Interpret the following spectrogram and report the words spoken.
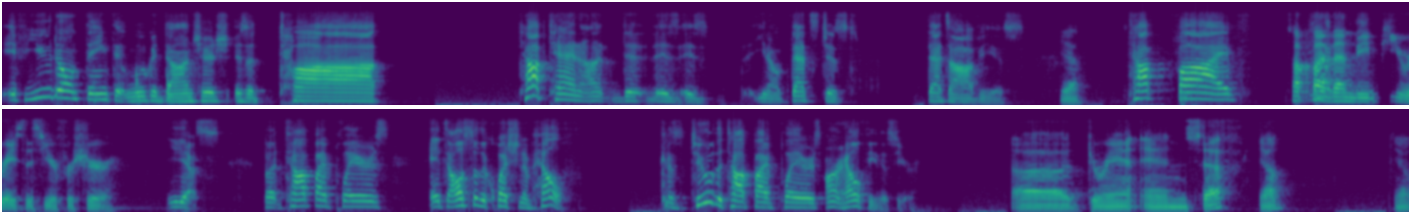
if you don't think that Luka Doncic is a top top 10 uh, th- is is you know, that's just that's obvious. Yeah. Top 5, Top five MVP race this year for sure. yes. But top 5 players, it's also the question of health. Cuz two of the top 5 players aren't healthy this year. Uh, Durant and Steph. Yeah. Yeah.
